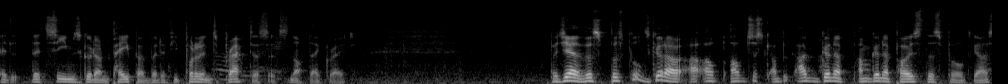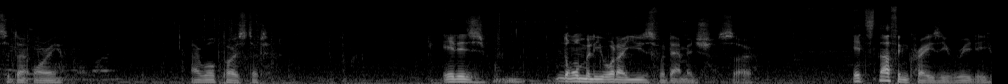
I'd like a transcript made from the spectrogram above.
it that seems good on paper, but if you put it into practice, it's not that great. But yeah, this this build's good. I, I'll I'll just I'm, I'm gonna I'm gonna post this build, guys. So don't worry. I will post it. It is normally what I use for damage, so it's nothing crazy really.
